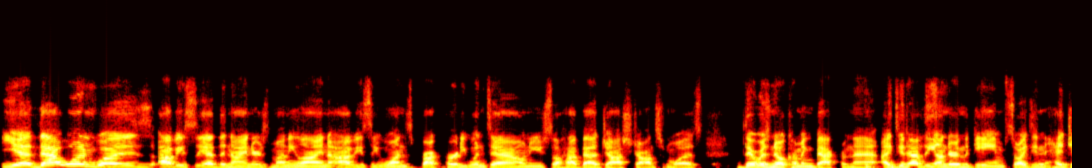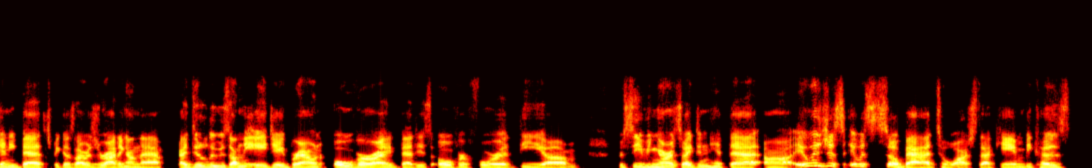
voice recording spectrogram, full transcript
Yeah, that one was obviously at the Niners money line. Obviously, once Brock Purdy went down, you saw how bad Josh Johnson was. There was no coming back from that. I did have the under in the game, so I didn't hedge any bets because I was riding on that. I did lose on the AJ Brown over. I bet his over for the um, receiving yards, so I didn't hit that. Uh, it was just it was so bad to watch that game because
